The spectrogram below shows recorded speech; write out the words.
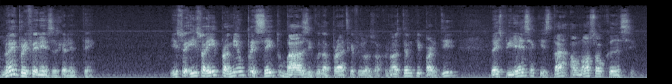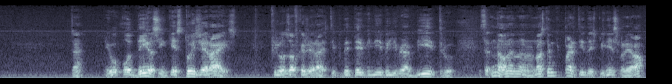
não é em preferências que a gente tem. Isso, isso aí, para mim, é um preceito básico da prática filosófica. Nós temos que partir da experiência que está ao nosso alcance. Tá? Eu odeio assim questões gerais, filosóficas gerais, tipo determinismo e livre-arbítrio. Não, não, não, não. Nós temos que partir da experiência real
